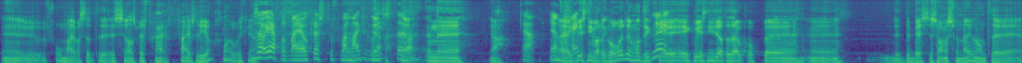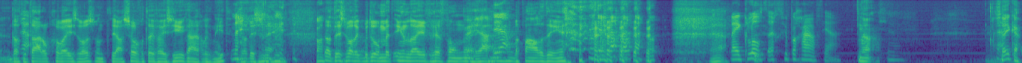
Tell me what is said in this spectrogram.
Eh volgens mij was dat eh, zelfs bij 538, geloof ik. Ja, Zo, ja, volgens mij ook. Dat is toen voor mijn live geweest. eh, ja en eh, ja. ja. Ja, Nee, ik wist niet wat ik hoorde, want ik, Nee. eh, ik wist niet dat het ook op eh, eh, de, de beste zangers van Nederland, eh, dat Ja. het daarop geweest was. Want ja, zoveel tv zie ik eigenlijk niet. Nee. Dat, is, dat is wat ik bedoel met inleveren van eh, Ja. Ja. bepaalde dingen. Nee, klopt. Echt super gaaf, ja. Ja. Zeker.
